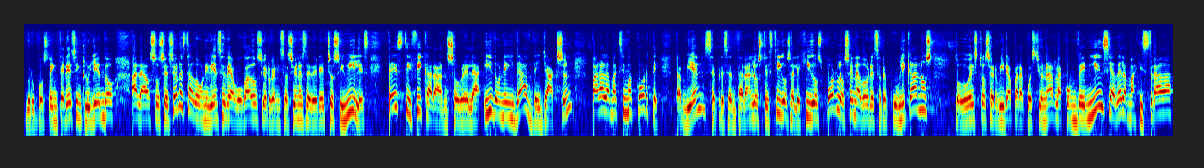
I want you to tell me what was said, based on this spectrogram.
Grupos de interés, incluyendo a la Asociación Estadounidense de Abogados y Organizaciones de Derechos Civiles, testificarán sobre la idoneidad de Jackson para la máxima corte. También se presentarán los testigos elegidos por los senadores republicanos. Todo esto servirá para cuestionar la conveniencia de la magistrada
